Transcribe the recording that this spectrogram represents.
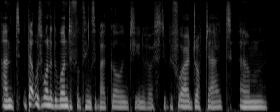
and that was one of the wonderful things about going to university. Before I dropped out, um,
